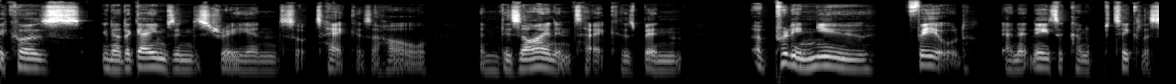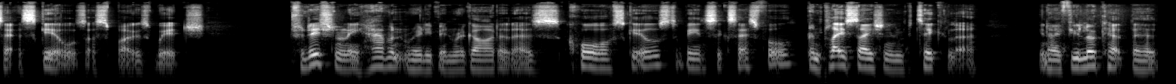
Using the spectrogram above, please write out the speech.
because you know the games industry and sort of tech as a whole and design in tech has been a pretty new field and it needs a kind of particular set of skills i suppose which traditionally haven't really been regarded as core skills to being successful. And playstation in particular you know if you look at the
